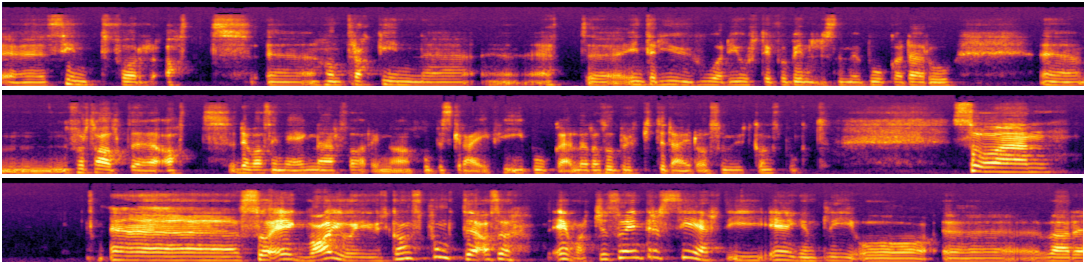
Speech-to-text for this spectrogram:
eh, sint for at eh, han trakk inn eh, et eh, intervju hun hadde gjort i forbindelse med boka, der hun fortalte at det var sine egne erfaringer hun beskrev i boka, eller at hun brukte dem som utgangspunkt. Så Eh, så jeg var jo i utgangspunktet altså, Jeg var ikke så interessert i egentlig å uh, være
